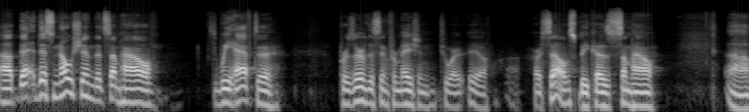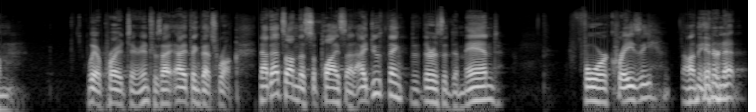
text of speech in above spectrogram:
Uh, th- this notion that somehow we have to preserve this information to our, you know, ourselves because somehow um, we have proprietary interests. I, I, think that's wrong. Now that's on the supply side. I do think that there is a demand for crazy on the internet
